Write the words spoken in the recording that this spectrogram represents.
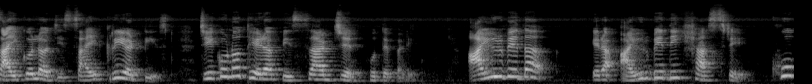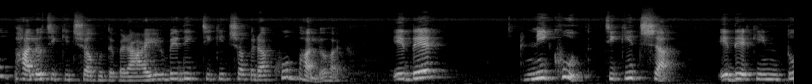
সাইকোলজিস্ট সাইক্রিয়াটিস্ট যে কোনো থেরাপিস্ট সার্জন হতে পারে। আয়ুর্বেদা, এরা আয়ুর্বেদিক শাস্ত্রে খুব ভালো চিকিৎসক হতে পারে, আয়ুর্বেদিক চিকিৎসকেরা খুব ভালো হয়। এদের নিখুঁত চিকিৎসা এদের কিন্তু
